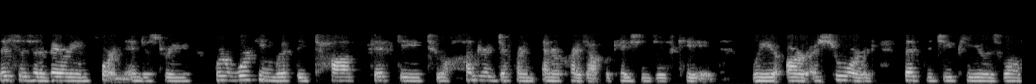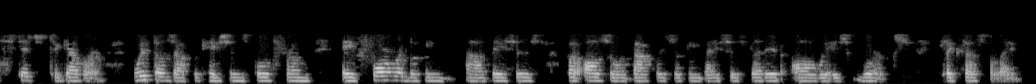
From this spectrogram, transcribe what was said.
this is a very important industry. We're working with the top 50 to 100 different enterprise applications is key. We are assured that the GPU is well stitched together with those applications, both from a forward looking uh, basis, but also a backwards looking basis, that it always works successfully.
